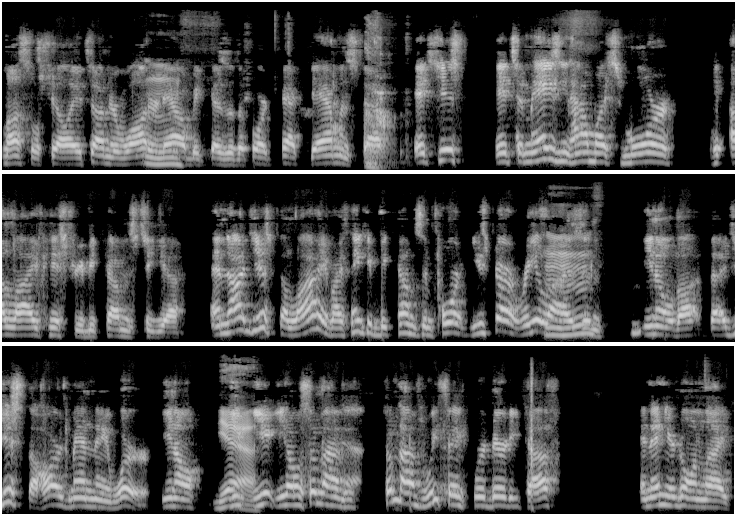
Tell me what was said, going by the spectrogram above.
Musselshell, it's underwater Mhm. now because of the Fort Peck Dam and stuff. It's just, it's amazing how much more alive history becomes to you. And not just alive, I think it becomes important. You start realizing, you know, the, the just the hard men they were. You know, you- Yeah. you, you know, sometimes sometimes we think we're dirty tough, and then you're going like,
